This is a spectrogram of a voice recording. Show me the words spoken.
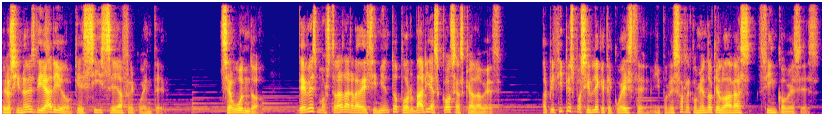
pero si no es diario, que sí sea frecuente. Segundo, debes mostrar agradecimiento por varias cosas cada vez. Al principio es posible que te cueste y por eso recomiendo que lo hagas cinco veces.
